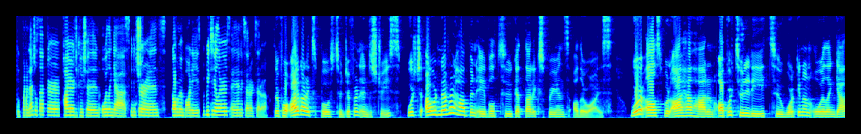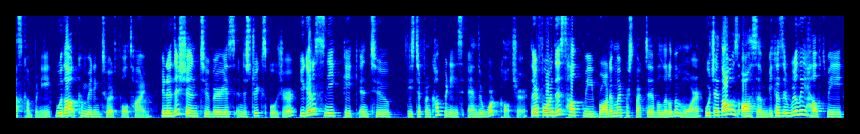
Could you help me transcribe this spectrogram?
the financial sector, higher education, oil and gas, insurance, government bodies, retailers, and etc. etc. Therefore, I got exposed to different industries, which I would never have been able to get that experience otherwise. Where else would I have had an opportunity to work in an oil and gas company without committing to it full time? In addition to various industry exposure, you get a sneak peek into these different companies and their work culture. Therefore, this helped me broaden my perspective a little bit more, which I thought was awesome because it really helped me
